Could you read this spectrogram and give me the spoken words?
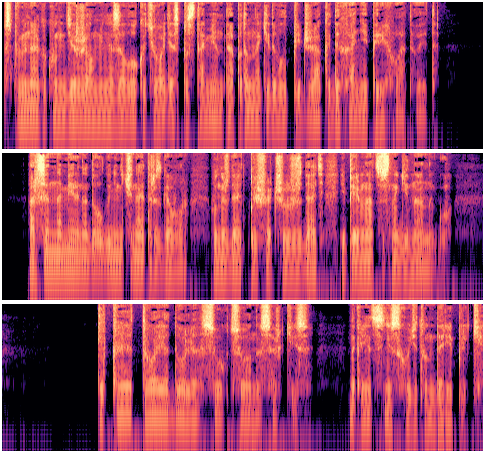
Вспоминаю, как он держал меня за локоть, уводя с постамента, а потом накидывал пиджак, и дыхание перехватывает. Арсен намеренно долго не начинает разговор, вынуждает пришедших ждать и переминаться с ноги на ногу. «Какая твоя доля с аукциона, Саркис?» Наконец не сходит он до реплики.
